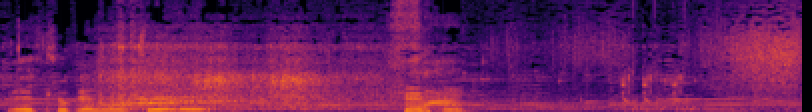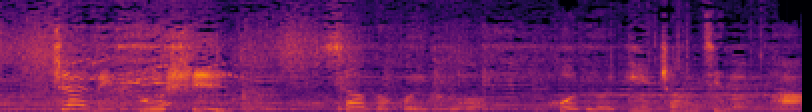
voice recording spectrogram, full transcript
没输给你姐。哼 都市，下个回合获得一张技能卡。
